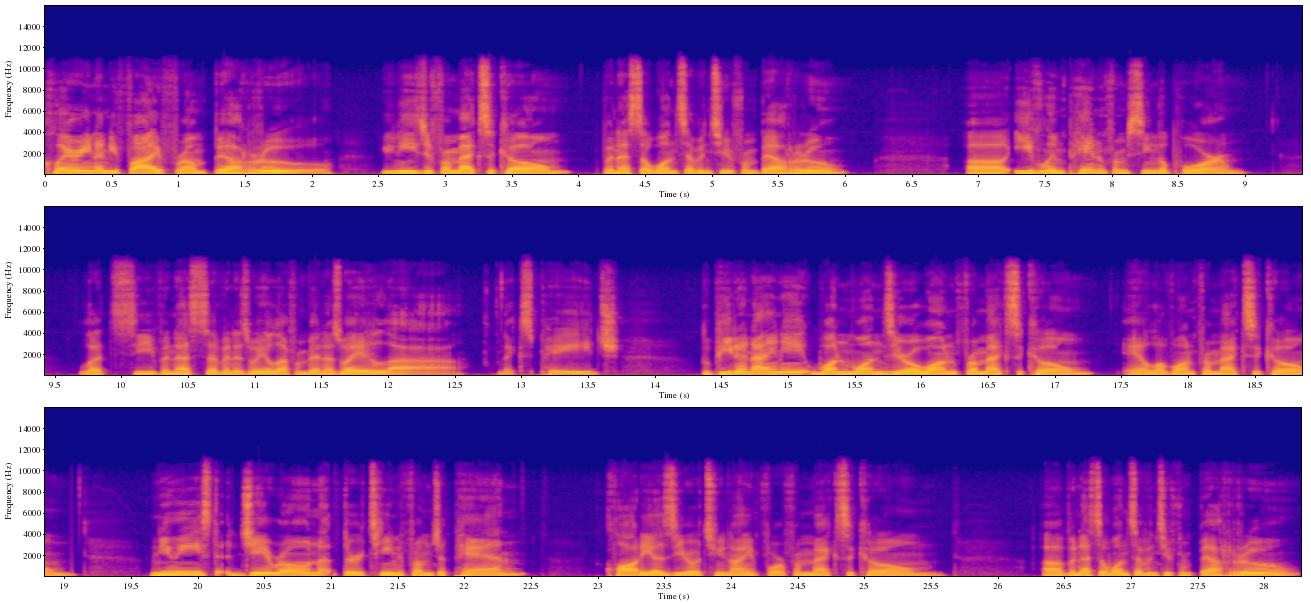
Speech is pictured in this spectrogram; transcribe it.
Clary95 from Peru, Unizu from Mexico, Vanessa172 from Peru, uh, Evelyn Pin from Singapore, Let's see. Vanessa Venezuela from Venezuela. Next page. Lupita 981101 from Mexico. Ale of One from Mexico. New East Jaron 13 from Japan. Claudia 0294 from Mexico. Uh, Vanessa 172 from Peru.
